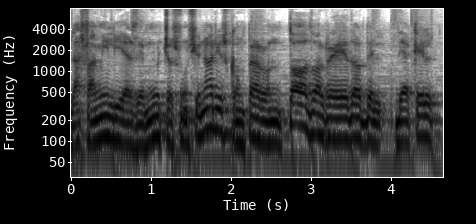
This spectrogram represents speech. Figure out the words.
Las familias de muchos funcionarios compraron todo alrededor de aquel,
